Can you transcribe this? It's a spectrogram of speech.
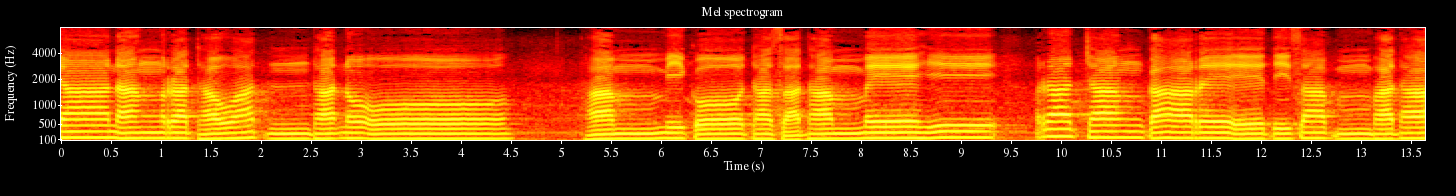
ยานังรัฐวัฒทโนธรรมิโกทัสธรรมเมหิรัชังกาเรติสัพพทา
